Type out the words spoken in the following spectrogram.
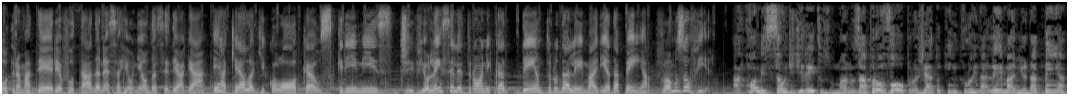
Outra matéria votada nessa reunião da CDH é aquela que coloca os crimes de violência eletrônica dentro da Lei Maria da Penha. Vamos ouvir. A Comissão de Direitos Humanos aprovou o projeto que inclui na Lei Maria da Penha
